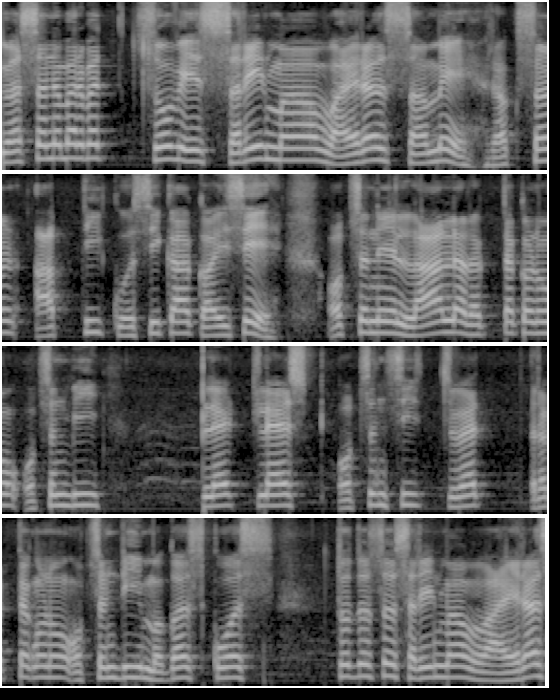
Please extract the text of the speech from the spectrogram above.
ક્વેશ્ચન નંબર ચોવીસ, શરીરમાં વાયરસ સામે રક્ષણ આપતી કોશિકા કઈ છે? ઓપ્શન એ લાલ રક્તકણો. Option B platelets option C શ્વેત રક્તકણો. ઓપ્શન ડી મગજ કોષ. તો દોસ્તો, શરીરમાં વાયરસ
